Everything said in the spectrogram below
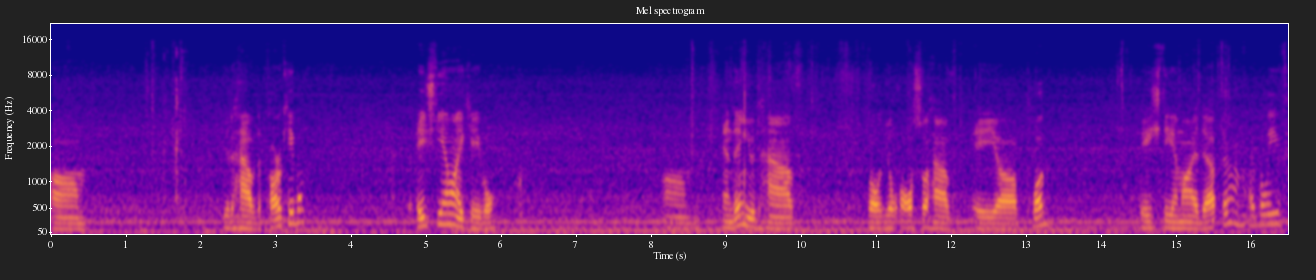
um, you'd have the power cable the HDMI cable um, and then you'd have well you'll also have a uh, plug HDMI adapter I believe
